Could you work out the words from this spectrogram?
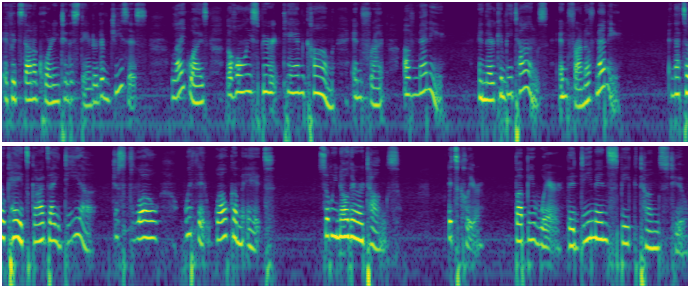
if it's done according to the standard of Jesus. Likewise, the Holy Spirit can come in front of many, and there can be tongues in front of many. And that's okay, it's God's idea. Just flow with it, welcome it. So we know there are tongues. It's clear. But beware, the demons speak tongues too.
